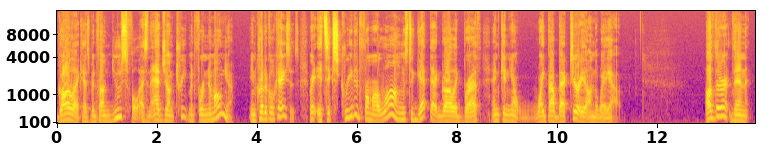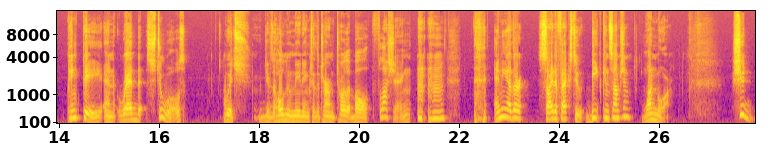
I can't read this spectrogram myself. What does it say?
garlic has been found useful as an adjunct treatment for pneumonia in critical cases. Right? It's excreted from our lungs to get that garlic breath and can you know, wipe out bacteria on the way out. Other than pink pee and red stools, which gives a whole new meaning to the term toilet bowl flushing, any other Side effects to beet consumption? One more. Should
